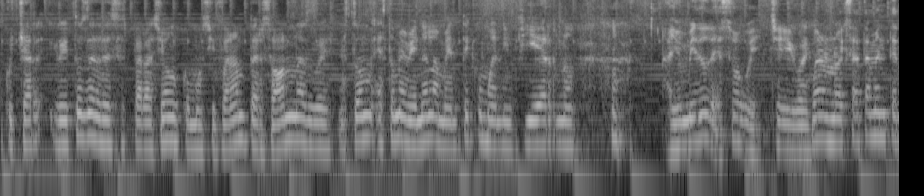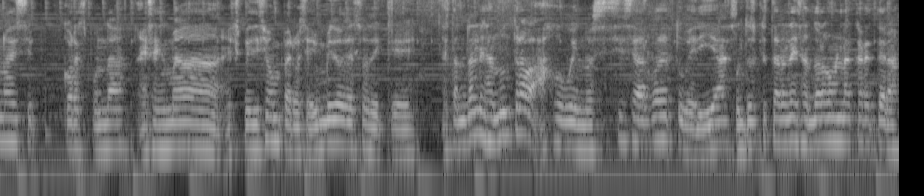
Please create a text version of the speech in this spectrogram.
escuchar gritos de desesperación como si fueran personas, güey. Esto, esto me viene a la mente como el infierno. Hay un video de eso, güey. Sí, güey. Bueno, no exactamente, no sé si corresponda a esa misma expedición, pero sí hay un video de eso de que están realizando un trabajo, güey. No sé si sea algo de tuberías. Punto es que están realizando algo en la carretera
